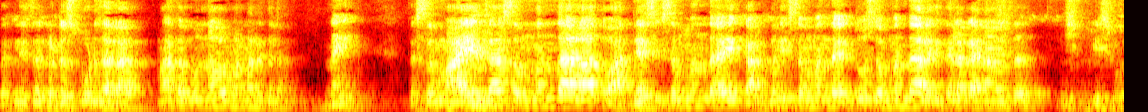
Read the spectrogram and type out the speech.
पत्नीचा घटस्फोट झाला. मग आता कोण नवर म्हणणार आहे त्याला? नाही. तसं मायेचा संबंध आला तो आध्यात्मिक संबंध आहे काल्पनिक संबंध आहे तो संबंध आला की त्याला काय नाव येतं? ईश्वर.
